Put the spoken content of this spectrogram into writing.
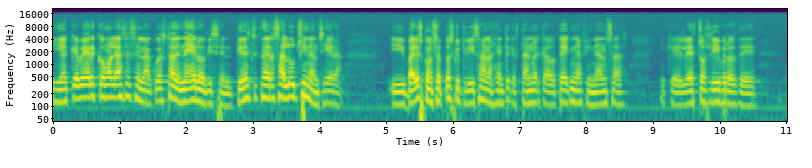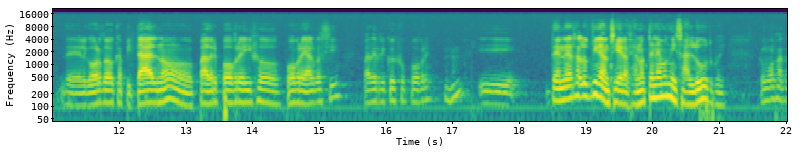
Y hay que ver cómo le haces en la cuesta de enero. Dicen, tienes que tener salud financiera. Y varios conceptos que utilizan la gente que está en mercadotecnia, finanzas, y que lee estos libros de del gordo capital, ¿no? Padre pobre, hijo pobre, algo así. Padre rico, hijo pobre. Y tener salud financiera, o sea, no tenemos ni salud, güey. ¿Cómo vamos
